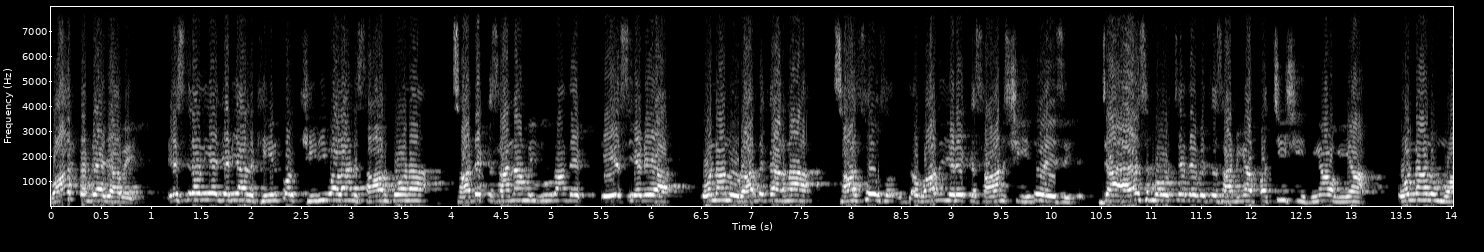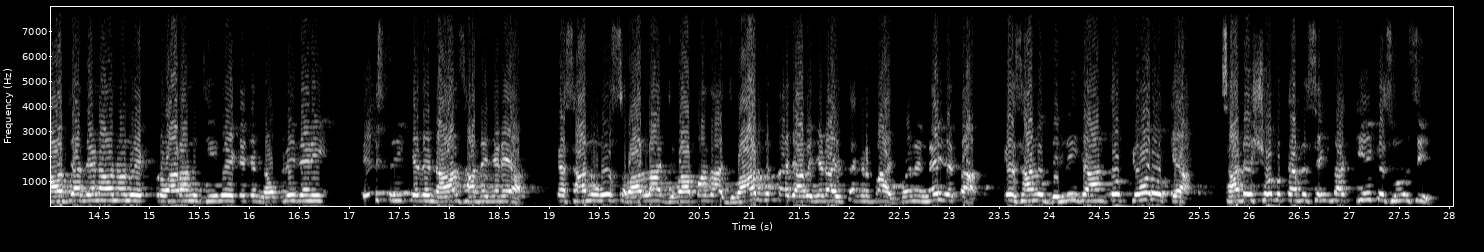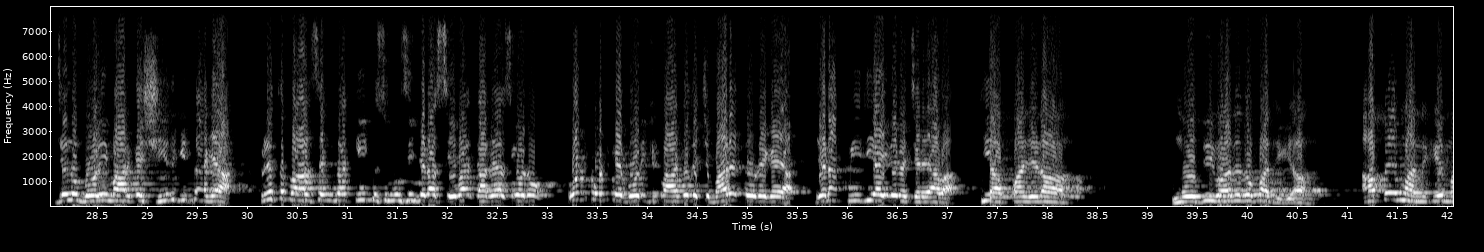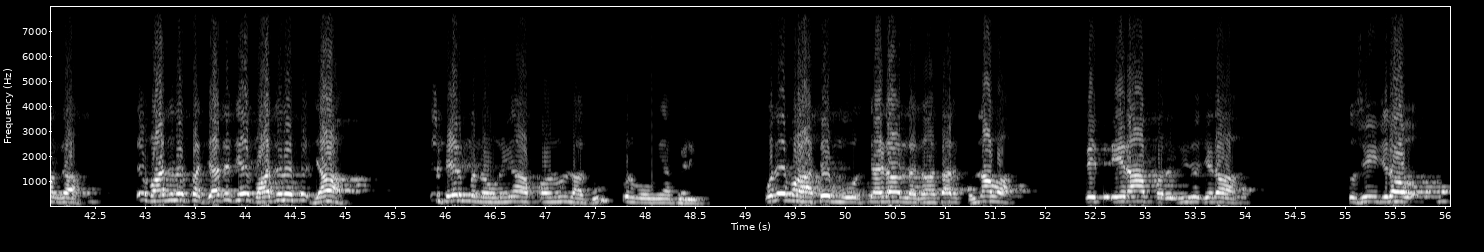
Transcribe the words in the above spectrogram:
ਬਾਹਰ ਕੱਢਿਆ ਜਾਵੇ। ਇਸ ਤਰ੍ਹਾਂ ਦੀਆਂ ਜਿਹੜੀਆਂ ਲਖੀਮਪੁਰ ਖੀਰੀ ਵਾਲਾ ਇਨਸਾਨ ਦਿਵਾਉਣਾ ਸਾਡੇ ਕਿਸਾਨਾਂ ਮਜ਼ਦੂਰਾਂ ਦੇ ਕੇਸ ਜਿਹੜੇ ਆ, ਉਹਨਾਂ ਨੂੰ ਰੱਦ ਕਰਨਾ 700 ਤੋਂ ਵੱਧ ਜਿਹੜੇ ਕਿਸਾਨ ਸ਼ਹੀਦ ਹੋਏ ਸੀ, ਜਾਂ ਇਸ ਮੋਰਚੇ ਦੇ ਵਿੱਚ ਸਾਡੀਆਂ 25 ਸ਼ਹੀਦੀਆਂ ਹੋ ਗਈਆਂ, ਉਹਨਾਂ ਨੂੰ ਮੁਆਵਜ਼ਾ ਦੇਣਾ, ਉਹਨਾਂ ਨੂੰ ਇੱਕ ਪਰਿਵਾਰਾਂ ਨੂੰ ਜੀਵੋ ਇੱਕ ਇੱਕ ਨੌਕਰੀ ਦੇਣੀ, ਇਸ ਤਰੀਕੇ ਦੇ ਨਾਲ ਸਾਡੇ ਜਿਹੜੇ ਆ, ਕਿ ਸਾਨੂੰ ਉਹ ਸਵਾਲਾਂ, ਜਵਾਬਾਂ ਦਾ ਜਵਾਬ ਦਿੱਤਾ ਜਾਵੇ, ਜਿਹੜਾ ਅਜੇ ਤੱਕ ਭਾਜਪਾ ਨੇ ਨਹੀਂ ਦਿੱਤਾ, ਕਿ ਸਾਨੂੰ ਦਿੱਲੀ ਜਾਣ ਤੋਂ ਕਿਉਂ ਰੋਕਿਆ? ਸਾਡੇ ਸ਼ੁਭਕਰਨ ਸਿੰਘ ਦਾ ਕੀ ਕਸੂਰ ਸੀ? ਜਿਹਨੂੰ ਗੋਲੀ ਮਾਰ ਕੇ ਸ਼ਹੀਦ ਕੀਤਾ ਗਿਆ। ਪ੍ਰਿਤਪਾਲ ਸਿੰਘ ਦਾ ਕੀ ਕਸੂਰ ਸੀ? ਜਿਹੜਾ ਸੇਵਾ ਕਰ ਰਿਹਾ ਸੀ, ਉਹਨੂੰ ਉੱਟ-ਉੱਟ ਕੇ ਬੋਰੀ ਚ ਪਾ ਕੇ ਉਹਦੇ ਚਬਾਰੇ ਤੋੜੇ ਗਿਆ ਜਿਹੜਾ ਪੀਜੀਆਈ ਦੇ ਵਿੱਚ ਰਿਹਾ ਵਾ। ਕਿ ਆਪਾਂ ਜਿਹੜਾ ਮੋਦੀ ਵਾਅਦੇ ਤੋਂ ਭੱਜ ਗਿਆ, ਆਪੇ ਮੰਨ ਕੇ ਮੰਗਾ। ਤੇ ਵਾਅਦੇ ਤੋਂ ਭੱਜਾ ਤੇ ਜੇ ਵਾਅਦੇ ਤੋਂ ਭੱਜਾ ਤੇ ਫਿਰ ਮਨਾਉਣੀਆਂ ਆਪਾਂ ਨੂੰ ਲਾਗੂ ਕਰਵਾਉਣੀਆਂ ਪੈਣੀਆਂ। ਉਹਦੇ ਵਾਸਤੇ ਮੋਰਚਾ ਜਿਹੜਾ ਲਗਾਤਾਰ ਖੁੱਲਾ ਵਾ। ਤੇ 13 ਫਰਵਰੀ ਤੋਂ ਜਿਹੜਾ ਤੁਸੀਂ ਜਿਹੜਾ ਉਹ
